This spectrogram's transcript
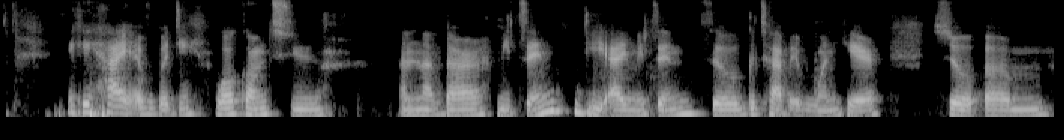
Okay, hi everybody. Welcome to another meeting, DI meeting. So good to have everyone here. So um,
